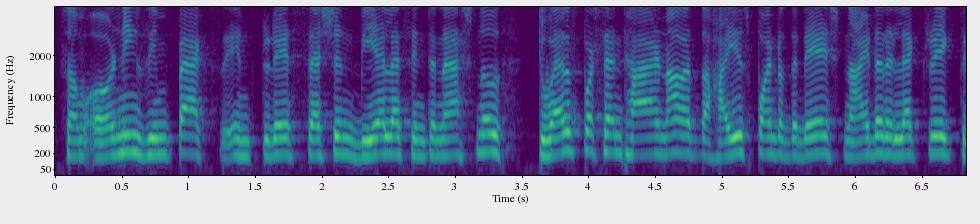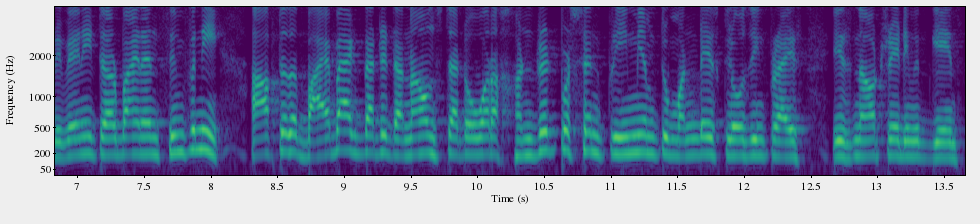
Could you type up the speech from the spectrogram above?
some earnings impacts in today's session, BLS International 12% higher now at the highest point of the day. Schneider Electric, Triveni Turbine and Symphony after the buyback that it announced at over 100% premium to Monday's closing price is now trading with gains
